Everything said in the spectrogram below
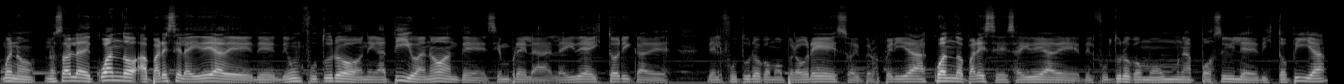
bueno, nos habla de cuándo aparece la idea de, un futuro negativa, ¿no? Ante siempre la, idea histórica de- del futuro como progreso y prosperidad. ¿Cuándo aparece esa idea de- del futuro como una posible distopía?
